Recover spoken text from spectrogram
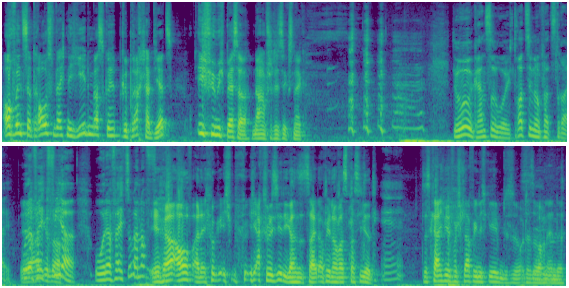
auch wenn es da draußen vielleicht nicht jedem was ge gebracht hat jetzt, ich fühle mich besser nach dem Statistik-Snack. Du, kannst du ruhig. Trotzdem nur Platz 3. Oder ja, vielleicht 4. Genau. Oder vielleicht sogar noch 4. Ja, hör auf, Alter. Ich, guck, ich, ich aktualisiere die ganze Zeit, ob hier noch was passiert. Das kann ich mir von Schlaffi nicht geben, das, das Wochenende. Gut,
